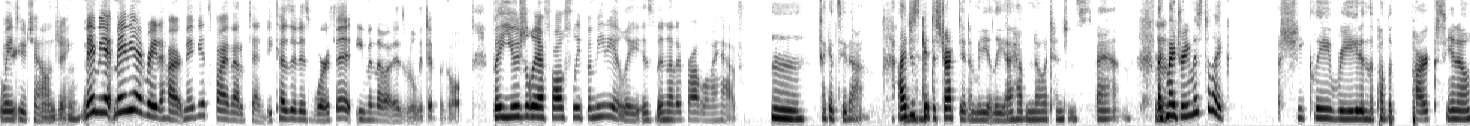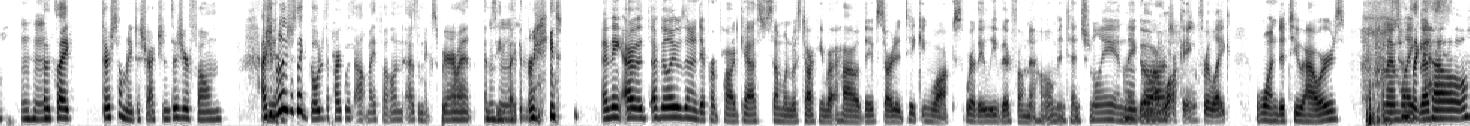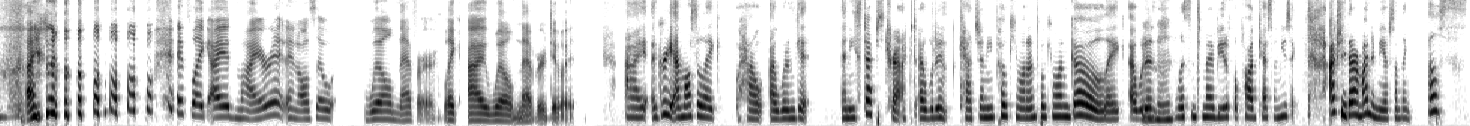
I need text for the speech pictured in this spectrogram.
Way too challenging. Maybe it maybe I'd rate it higher. Maybe it's five out of ten because it is worth it, even though it is really difficult. But usually I fall asleep immediately is another problem I have. Mm, I could see that. I just Mhm. get distracted immediately. I have no attention span. Like Mm. my dream is to like chicly read in the public parks, you know. Mhm. But it's like there's so many distractions. There's your phone. I should Yeah. really just like go to the park without my phone as an experiment and see if. I mm-hmm. can read. I think I would I feel like it was in a different podcast. Someone was talking about how they've started taking walks where they leave their phone at home intentionally and Oh, they go out walking for like one to two hours. And I'm Sounds like, that's- hell. I know. it's like I admire it and also will never. Like I will never do it. I agree. I'm also like how I wouldn't get any steps tracked. I wouldn't catch any Pokemon on Pokemon Go. Like I wouldn't Mhm. listen to my beautiful podcast and music. Actually, that reminded me of something else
